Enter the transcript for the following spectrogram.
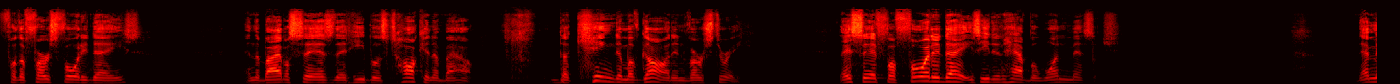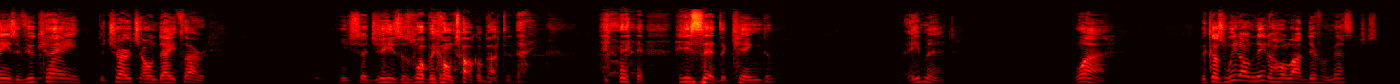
for the first 40 days. And the Bible says that he was talking about the kingdom of God in verse 3. They said for 40 days he didn't have but one message that means if you came to church on day 30, you said, Jesus, what we going to talk about today? he said, the kingdom. Amen. Why? Because we don't need a whole lot of different messages.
